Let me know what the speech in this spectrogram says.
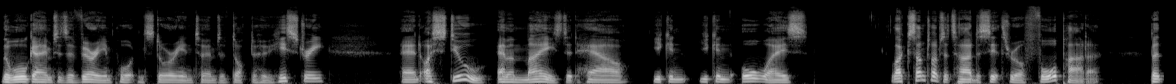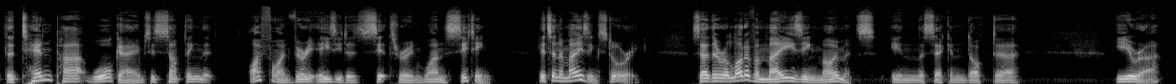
the War Games is a very important story in terms of Doctor Who history. And I still am amazed at how you can you can always like sometimes it's hard to sit through a four parter, but the ten part War Games is something that I find very easy to sit through in one sitting. It's an amazing story. So there are a lot of amazing moments in the Second Doctor era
